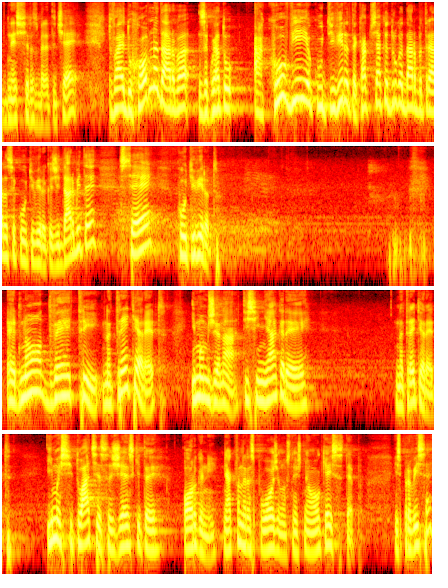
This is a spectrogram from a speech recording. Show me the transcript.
Днес ще разберете, че е. Това е духовна дарба, за която ако вие я култивирате, както всяка друга дарба трябва да се култивира. Кажи, дарбите се култивират. Едно, две, три. На третия ред имам жена. Ти си някъде на третия ред. Имаш ситуация с женските органи, някаква неразположеност, нещо не е окей с теб. Изправи се.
